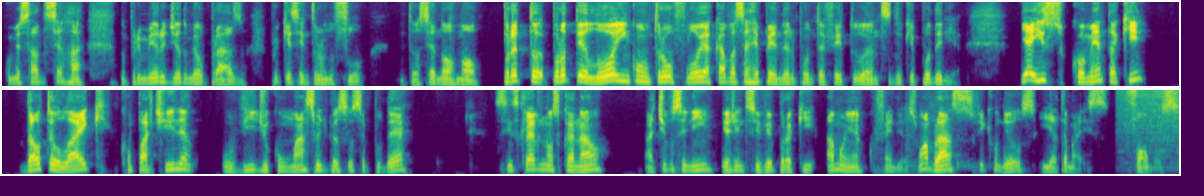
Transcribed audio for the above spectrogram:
começado, sei lá, no primeiro dia do meu prazo, porque você entrou no flow. Então, isso é normal. protelou e encontrou o flow e acaba se arrependendo por não ter feito antes do que poderia. E é isso. Comenta aqui, dá o teu like, compartilha o vídeo com o máximo de pessoas que você puder. Se inscreve no nosso canal, ativa o sininho e a gente se vê por aqui amanhã com fé em Deus. Um abraço, fique com Deus e até mais. Fomos.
